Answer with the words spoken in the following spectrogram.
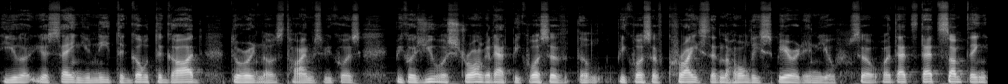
you you're saying you need to go to God during those times because because you were strong in that because of the because of Christ and the Holy Spirit in you. So that's that's something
